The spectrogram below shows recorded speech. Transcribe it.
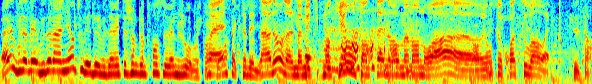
ouais, vous avez vous avez un lien tous les deux. Vous avez été champion de France le même jour, donc forcément ouais. ça crée des liens. Ah non, on a le même équipement qu'eux, on s'entraîne au même endroit, euh, et on se croise souvent, ouais. C'est ça.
